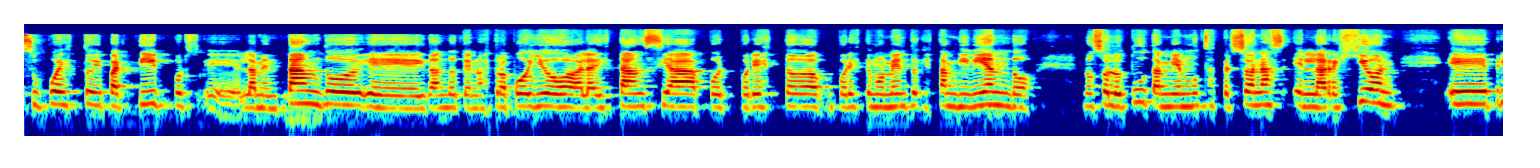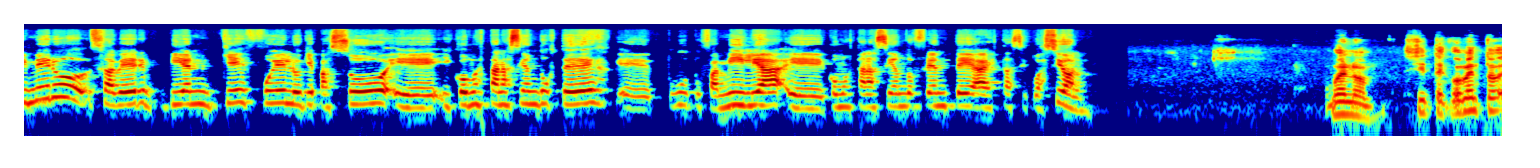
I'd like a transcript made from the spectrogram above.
supuesto, y partir por, eh, lamentando eh, y dándote nuestro apoyo a la distancia por, por, esto, por este momento que están viviendo, no solo tú, también muchas personas en la región. Eh, primero, saber bien qué fue lo que pasó y cómo están haciendo ustedes, tú, tu familia, cómo están haciendo frente a esta situación. Bueno, si te comento,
